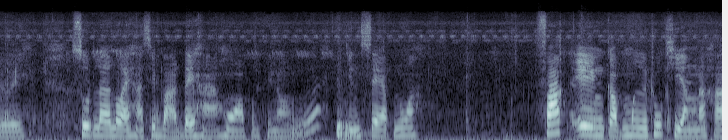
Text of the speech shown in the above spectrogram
เลย สุดละร้อยหาสิบาทได้หาหอผมพี่น้องเอ้ยกินแซบนัว ฟักเองกับมือทุกเคียงนะคะ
